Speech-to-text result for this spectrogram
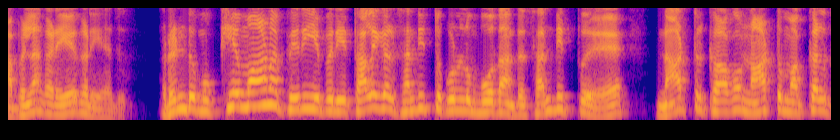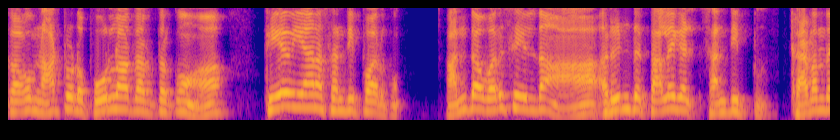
அப்படிலாம் கிடையவே கிடையாது. ரெண்டு முக்கியமான பெரிய பெரிய தலைகள் சந்தித்துக் கொள்ளும் போது அந்த சந்திப்பு நாட்டுக்காகவும் நாட்டு மக்களுக்காகவும் நாட்டோட பொருளாதாரத்திற்கும் தேவையான சந்திப்பா இருக்கும். அந்த வரிசையில் தான் ரெண்டு தலைகள் சந்திப்பு. கடந்த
